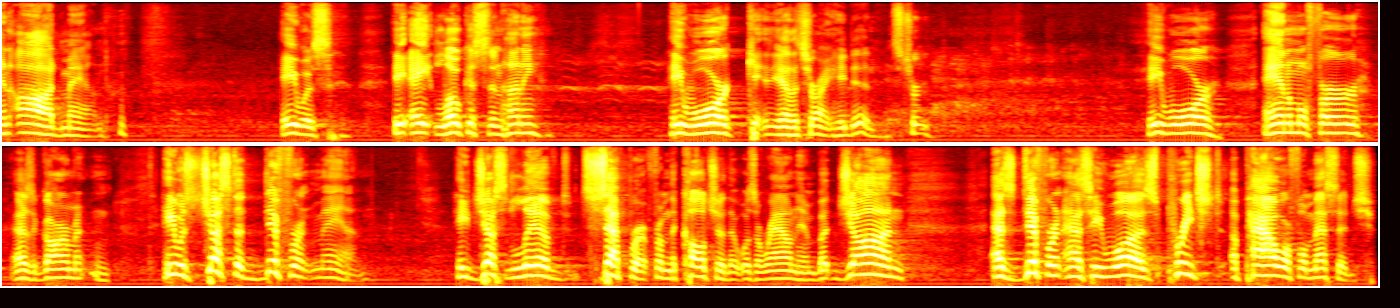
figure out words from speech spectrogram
an odd man. He was, he ate locusts and honey. He wore, yeah, that's right, he did. It's true. He wore animal fur as a garment, and he was just a different man. He just lived separate from the culture that was around him. But John, as different as he was, preached a powerful message.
